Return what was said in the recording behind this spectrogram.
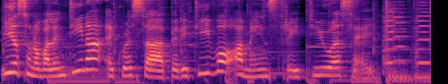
Io sono Valentina e questo è Aperitivo a Main Street USA.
